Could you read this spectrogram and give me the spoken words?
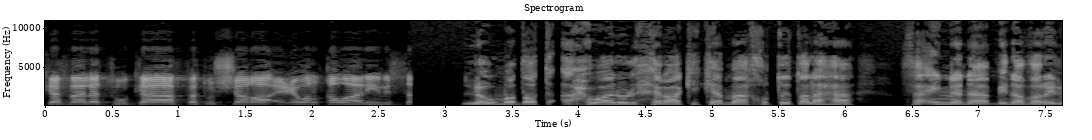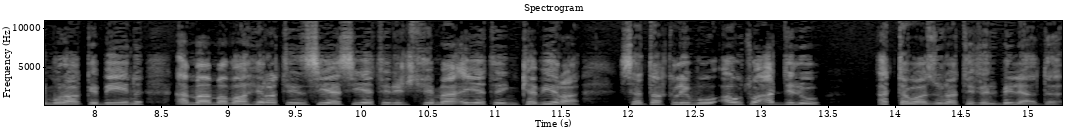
كفلته كافة الشرائع والقوانين السابقه لو مضت أحوال الحراك كما خطط لها فإننا بنظر المراقبين أمام ظاهرة سياسية اجتماعية كبيرة ستقلب أو تعدل التوازنات في البلاد.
